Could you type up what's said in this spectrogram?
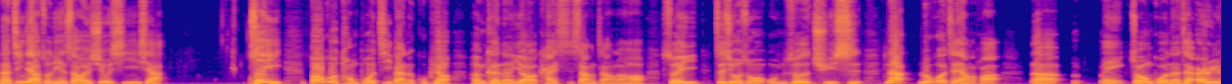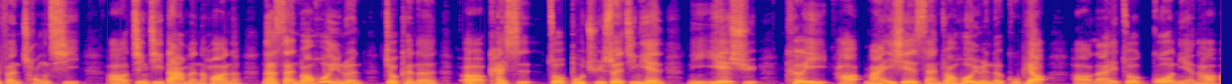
那金价昨天稍微休息一下，所以包括铜箔基板的股票很可能又要开始上涨了哈，所以这就是说我们说的趋势。那如果这样的话，那美中国呢在二月份重启啊经济大门的话呢，那散装货运轮就可能呃开始做布局，所以今天你也许可以好买一些散装货运的股票。好来做过年哈，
